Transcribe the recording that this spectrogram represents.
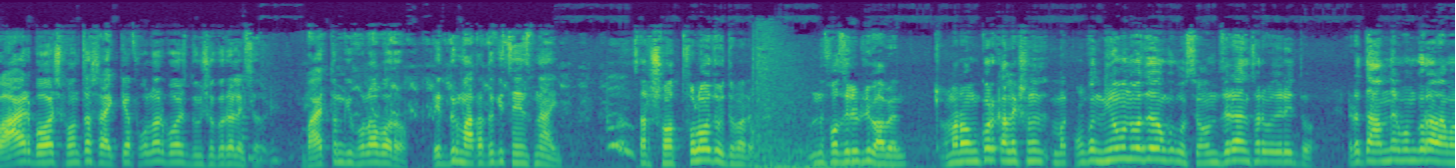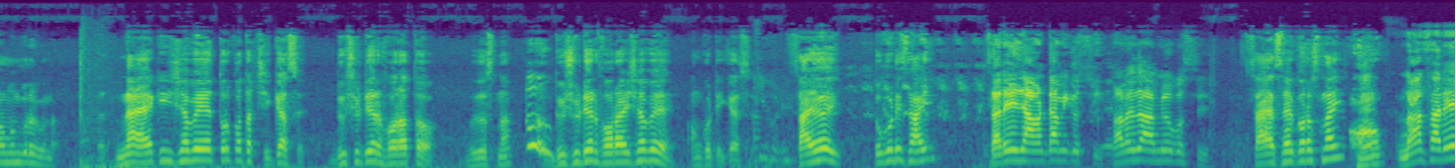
ভাইয়ের বয়স পঞ্চাশ রাখিয়া ফোলার বয়স দুইশো করে লেছ ভাইয়ের তন কি ফোলা বড়। এর দূর মাথা তো কি চেঞ্জ নাই। স্যার সৎ ফলো হয়তো হইতে পারে। আপনি পজিটিভলি ভাবেন। আমার অঙ্কর কালেকশনে অঙ্ক নিয়ম অনুযায়ী অঙ্ক করছে অন যেটা অ্যান্সার এটাই তো। এটা তো আপনার মন করে আর আমার মন করে না। না এক হিসাবে তোর কথা ঠিক আছে। দুইশো টিয়ার ভরা তো বুঝছ না? দুইশো টিয়ার ভরা হিসাবে অঙ্ক ঠিক আছে। সাই ওই তোগটি সাই। স্যার এই যে আমারটা আমি করছি। স্যার এই যে আমিও করছি। সায়া সায়া করস নাই? না স্যারে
